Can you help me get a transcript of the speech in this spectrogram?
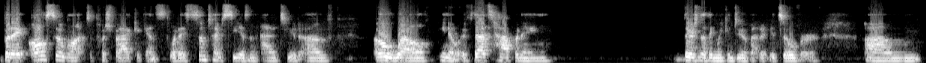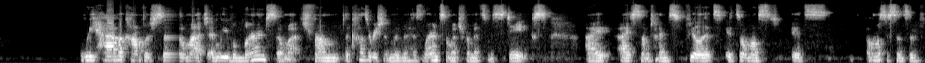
But I also want to push back against what I sometimes see as an attitude of, oh, well, you know, if that's happening, there's nothing we can do about it. It's over. Um, we have accomplished so much and we've learned so much from the conservation movement has learned so much from its mistakes i i sometimes feel it's it's almost it's almost a sense of,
